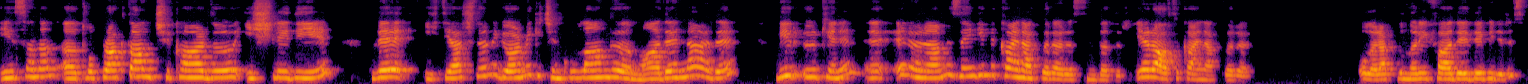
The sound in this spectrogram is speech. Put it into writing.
insanın e, topraktan çıkardığı, işlediği ve ihtiyaçlarını görmek için kullandığı madenler de bir ülkenin e, en önemli zenginlik kaynakları arasındadır. Yeraltı kaynakları olarak bunları ifade edebiliriz.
